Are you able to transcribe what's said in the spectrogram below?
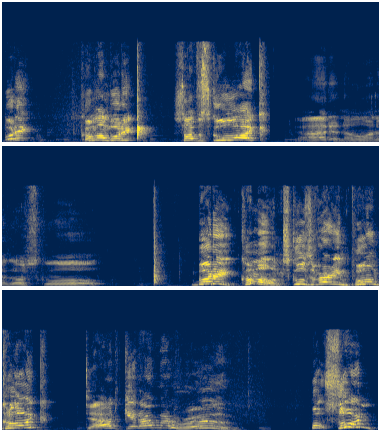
Buddy, come on, buddy. It's time for school, like. I don't know. I want to go to school. Buddy, come on. School's a very important, like. Dad, get out of my room. But son,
